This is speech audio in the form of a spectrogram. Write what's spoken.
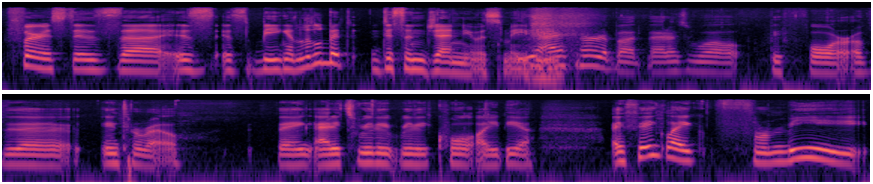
first is uh, is is being a little bit disingenuous, maybe. Yeah, I've heard about that as well before of the Interrail thing, and it's really really cool idea. I think like for me,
